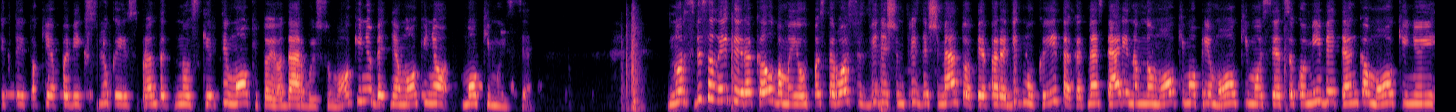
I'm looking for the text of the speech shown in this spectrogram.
tiktai tokie paveiksliukai suprantat nu skirti mokytojo darbui su mokiniu bet ne mokinio mokymuisi nors visą laiką yra kalbama jau pastaruosius dvidešim trisdešim metų apie paradigmų kaitą kad mes pereinam nuo mokymo prie mokymosi atsakomybė tenka mokiniui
